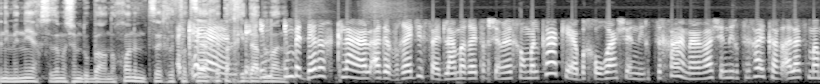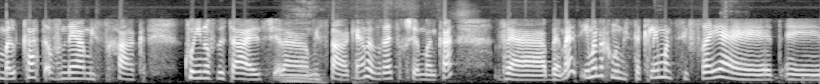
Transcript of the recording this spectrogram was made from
אני מניח שזה מה שמדובר, נכון? הם צריך לפצח כן, את החידה במעלה. כן, אם בדרך כלל, אגב, regicide, למה רצח של מלך או מלכה? כי הבחורה שנרצחה, הנערה שנרצחה, היא קראה לעצמה מלכת אבני המשחק, Queen of the Tiles של ממ. המשחק, כן? אז רצח של מלכה. ובאמת, אם אנחנו מסתכלים על ספרי, אה, אה,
